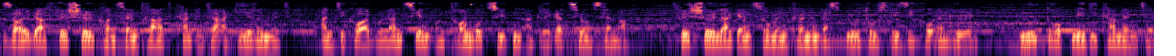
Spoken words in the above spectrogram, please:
Solga-Fischölkonzentrat kann interagieren mit Antikoagulantien und Thrombozytenaggregationshemmer. Fischölergänzungen können das Blutungsrisiko erhöhen. Blutdruckmedikamente.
